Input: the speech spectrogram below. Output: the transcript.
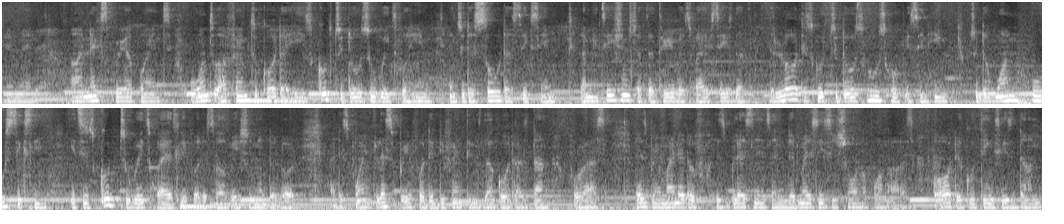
Amen. Our next prayer point we want to affirm to God that He is good to those who wait for Him and to the soul that seeks Him. Lamentations chapter 3, verse 5 says that the Lord is good to those whose hope is in Him, to the one who seeks Him. It is good to wait quietly for the salvation of the Lord. At this point, let's pray for the different things that God has done for us. Let's be reminded of His blessings and the mercies He's shown upon us, for all the good things He's done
